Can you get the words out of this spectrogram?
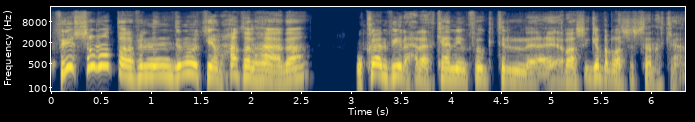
في سمطرة في الإندونيسيا حصل هذا وكان في رحلات. كان في وقت راس قبل راس السنة كان.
